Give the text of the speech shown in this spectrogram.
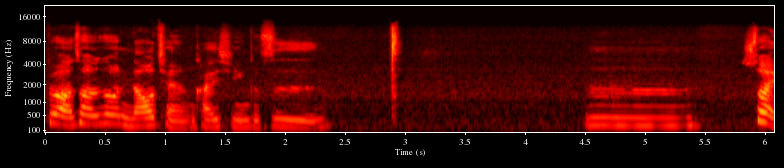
对啊，虽然说你拿到钱很开心，可是，嗯，算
